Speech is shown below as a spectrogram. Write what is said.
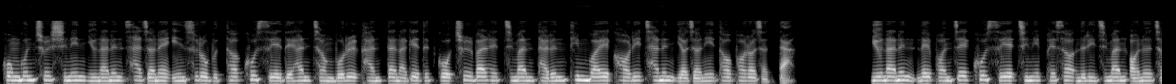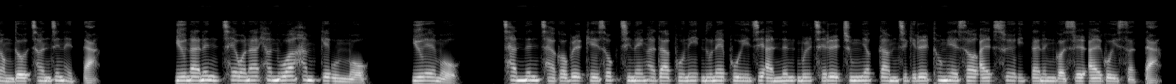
공군 출신인 유나는 사전에 인수로부터 코스에 대한 정보를 간단하게 듣고 출발했지만 다른 팀과의 거리 차는 여전히 더 벌어졌다. 유나는 네 번째 코스에 진입해서 느리지만 어느 정도 전진했다. 유나는 채원아 현우와 함께 운모, 유해모, 찾는 작업을 계속 진행하다 보니 눈에 보이지 않는 물체를 중력 감지기를 통해서 알 수 있다는 것을 알고 있었다.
